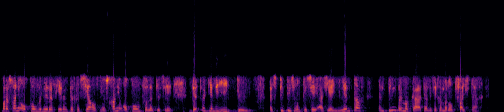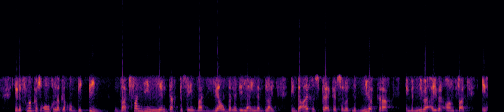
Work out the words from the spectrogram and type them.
maar ons gaan nie ophou met die regering te gesels nie. Ons gaan nie ophou om vir hulle te sê dit wat julle hier doen is tipies om te sê as jy 90 in 10 bymekaar tel, is jy gemiddeld 50. Julle fokus ongelukkig op die 10. Wat van die 90% wat wel binne die lyne bly? En daai gesprekke sal ons met nuwe krag en met nuwe ywer aanvat en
